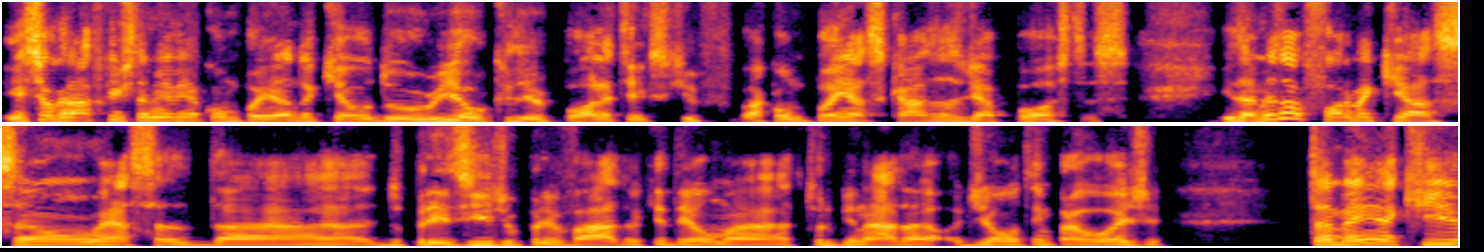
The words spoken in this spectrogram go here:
esse é o gráfico que a gente também vem acompanhando, que é o do Real Clear Politics, que acompanha as casas de apostas. E da mesma forma que a ação essa da, do presídio privado, que deu uma turbinada de ontem para hoje, também aqui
